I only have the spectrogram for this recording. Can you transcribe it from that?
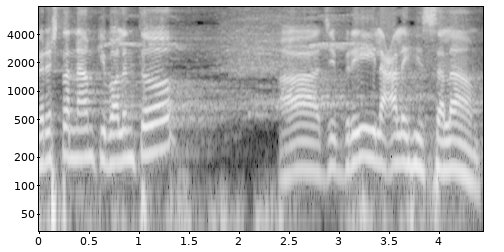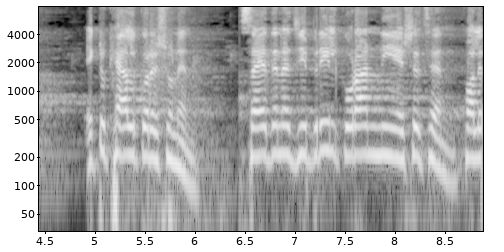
ফেরেশতার নাম কি বলেন তো? জিব্রিল সালাম। একটু খেয়াল করে শুনেন। সাইয়েদেনা জিব্রিল কোরআন নিয়ে এসেছেন, ফলে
